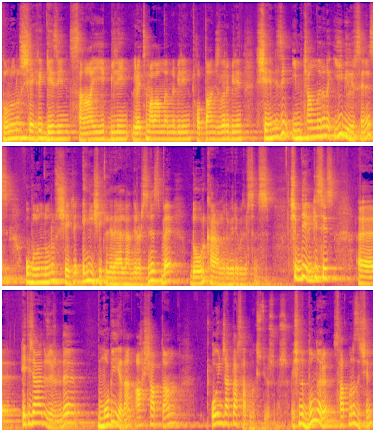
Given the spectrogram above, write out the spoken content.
Bulunduğunuz şehri gezin, sanayiyi bilin, üretim alanlarını bilin, toptancıları bilin. Şehrinizin imkanlarını iyi bilirseniz o bulunduğunuz şehri en iyi şekilde değerlendirirsiniz ve doğru kararları verebilirsiniz. Şimdi diyelim ki siz e, e-ticaret üzerinde mobilyadan, ahşaptan oyuncaklar satmak istiyorsunuz. E şimdi bunları satmanız için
